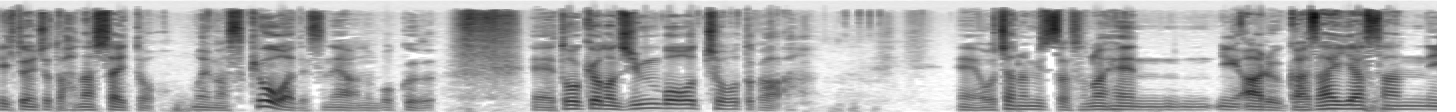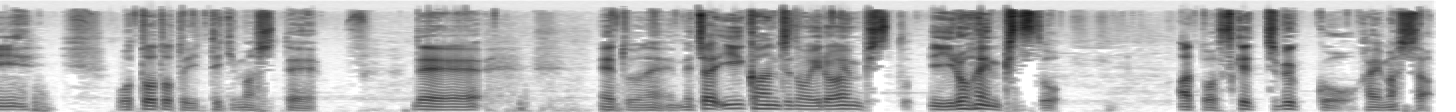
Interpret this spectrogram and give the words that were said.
適当にちょっと話したいと思います。今日はですね、あの僕、えー東京の神保町とか、えーお茶の水とかその辺にある画材屋さんに弟と行ってきまして、で、えっ、とね、めっちゃいい感じの色鉛筆と、色鉛筆と、あとスケッチブックを買いました。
